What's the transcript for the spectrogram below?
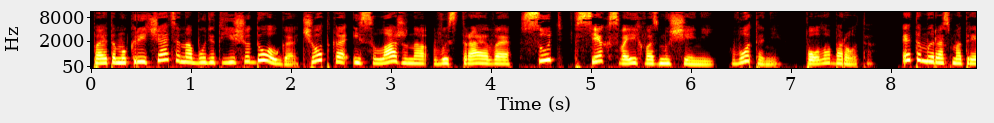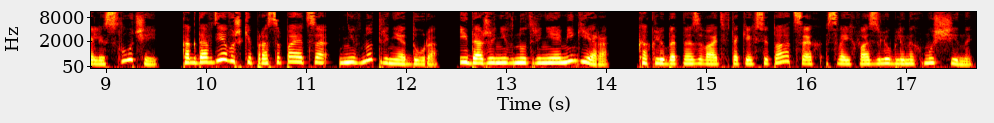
поэтому кричать она будет еще долго, четко и слаженно выстраивая суть всех своих возмущений. Вот они, полоборота. Это мы рассмотрели случай, когда в девушке просыпается не внутренняя дура и даже не внутренняя мигера, как любят называть в таких ситуациях своих возлюбленных мужчины,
